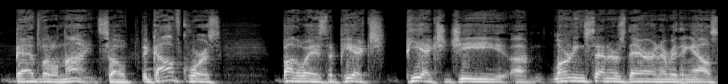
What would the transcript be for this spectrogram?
bad little nine. So the golf course, by the way, is the PX, PXG um, learning centers there and everything else.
